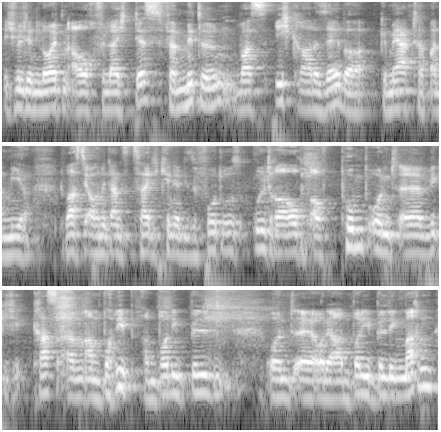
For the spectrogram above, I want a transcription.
ich will den Leuten auch vielleicht das vermitteln, was ich gerade selber gemerkt habe an mir. Du warst ja auch eine ganze Zeit, ich kenne ja diese Fotos, ultra auch auf Pump und äh, wirklich krass am, am, Body, am Bodybuilden und, äh, oder Bodybuilding machen.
